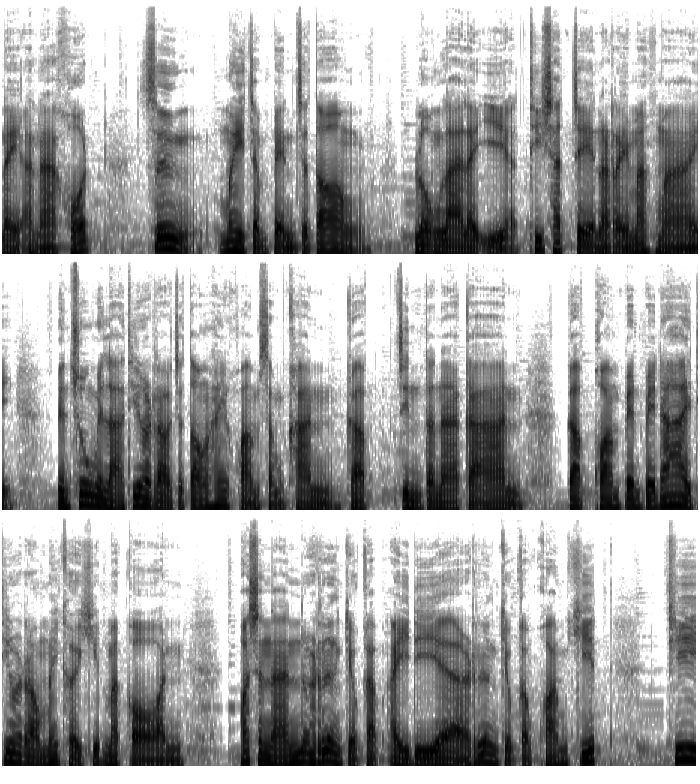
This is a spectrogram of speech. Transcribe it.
ในอนาคต ซึ่งไม่จำเป็นจะต้อง ลงรายละเอียดที่ชัดเจนอะไรมากมาย เป็นช่วงเวลาที่เราจะต้องให้ความสำคัญกับจินตนาการ กับความเป็นไปได้ที่เราไม่เคยคิดมาก่อน เพราะฉะนั้นเรื่องเกี่ยวกับไอเดีย เรื่องเกี่ยวกับความคิดที่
